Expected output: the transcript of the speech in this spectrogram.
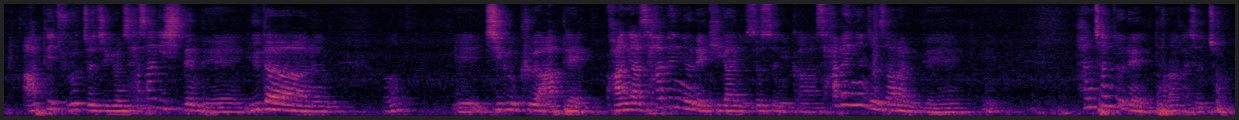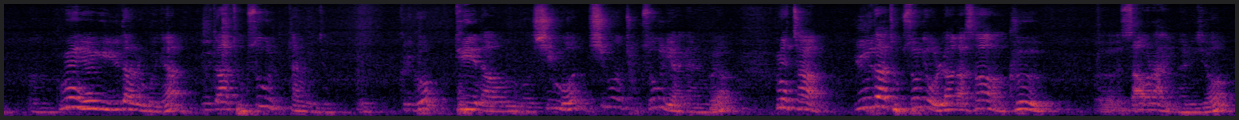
앞에 죽었죠. 지금 사사기 시대인데 유다는 어? 예, 지금 그 앞에 광야 400년의 기간이 있었으니까 400년 전 사람인데 예, 한참 전에 돌아가셨죠. 어, 그러면 여기 유다는 뭐냐? 유다 족속을 뜻하는 거죠. 예, 그리고 뒤에 나오는 뭐 시몬, 시몬 족속을 이야기하는 거예요. 그러면 자 유다 족속에 올라가서 그 어, 싸우라 이 말이죠.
